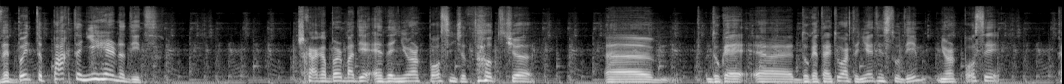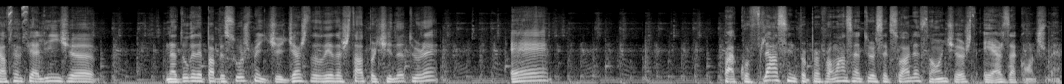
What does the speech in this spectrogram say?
dhe bëjnë të paktën një herë në ditë. Çka ka bërë madje edhe New York Postin të thotë që ë uh, duke uh, duke trajtuar të njëjtin studim, New York Posti ka thënë fjalinë që na duket e pabesueshme që 67 për qind e tyre e pra kur flasin për performancën e tyre seksuale thonë që është e jashtëzakonshme.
